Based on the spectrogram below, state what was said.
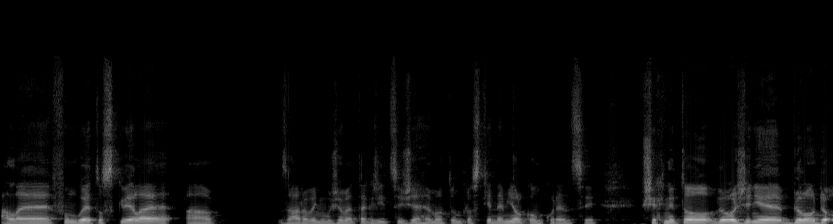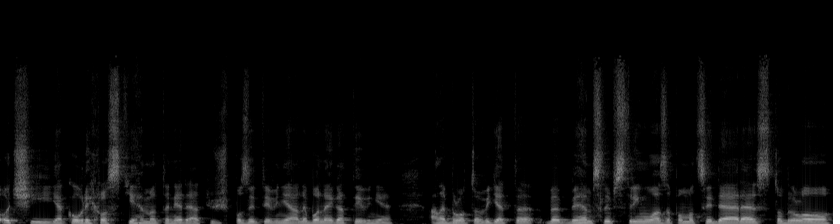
ale funguje to skvěle a zároveň můžeme tak říci, že Hamilton prostě neměl konkurenci. Všechny to vyloženě bylo do očí, jakou rychlostí Hamilton jede, ať už pozitivně nebo negativně, ale bylo to vidět. Během slipstreamu a za pomoci DRS to bylo,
